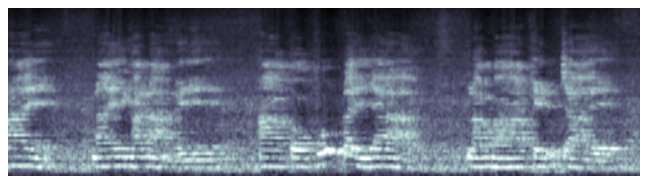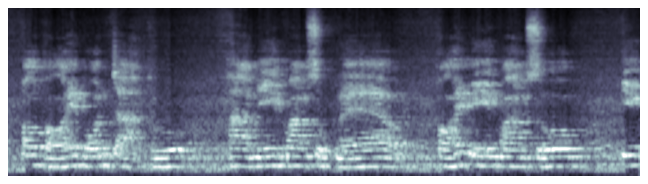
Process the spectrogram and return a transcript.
ให้ในขณะนี้หากตกทุกข์ได้ยาก ลำบากเข็นใจ ก็ขอให้พ้นจากทุกข์ถ้ามีความสุขแล้ว ขอให้มีความสุขยิ่ง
